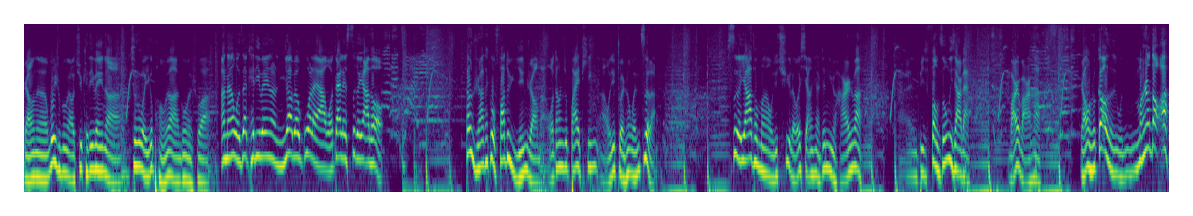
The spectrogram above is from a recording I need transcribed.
然后呢，为什么我要去 KTV 呢？就是我一个朋友啊跟我说，阿南我在 KTV 呢，你要不要过来呀？我带了四个丫头。当时啊，他给我发的语音，你知道吗？我当时就不爱听啊，我就转成文字了。四个丫头嘛，我就去了。我想想，这女孩是吧？嗯，比放松一下呗，玩一玩哈。然后我说，告诉你，我就马上到啊。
